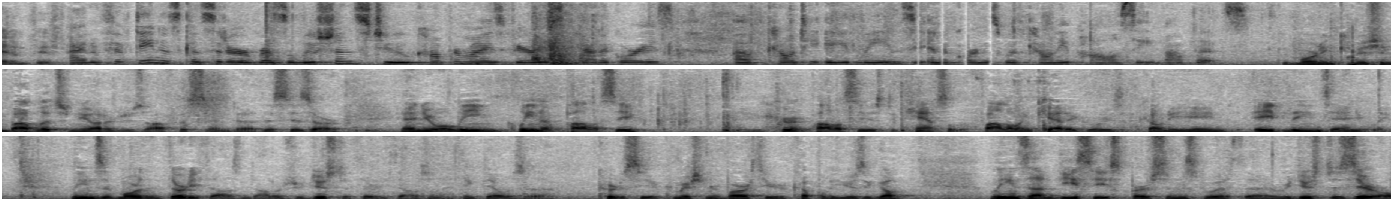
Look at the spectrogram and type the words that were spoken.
Item 15. Item 15 is consider resolutions to compromise various categories of county aid liens in accordance with county policy. Bob Litz. Good morning, Commission. Bob Litz from the Auditor's Office, and uh, this is our annual lien cleanup policy. The current policy is to cancel the following categories of county aid- aid liens annually. Liens of more than $30,000 reduced to 30,000. I think that was a courtesy of Commissioner Barthier a couple of years ago. Liens on deceased persons with uh, reduced to zero,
